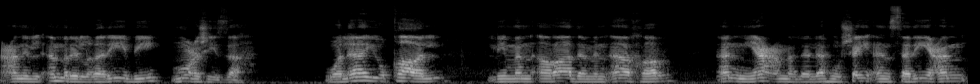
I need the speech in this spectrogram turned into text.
عن الأمر الغريب معجزة ولا يقال لمن أراد من آخر أن يعمل له شيئا سريعا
